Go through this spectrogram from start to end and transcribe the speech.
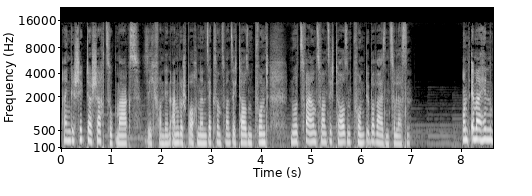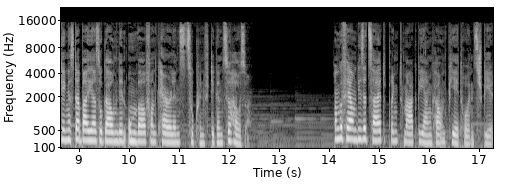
Ein geschickter Schachzug Marks, sich von den angesprochenen 26.000 Pfund nur 22.000 Pfund überweisen zu lassen. Und immerhin ging es dabei ja sogar um den Umbau von Carolyns zukünftigen Zuhause. Ungefähr um diese Zeit bringt Mark Bianca und Pietro ins Spiel.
